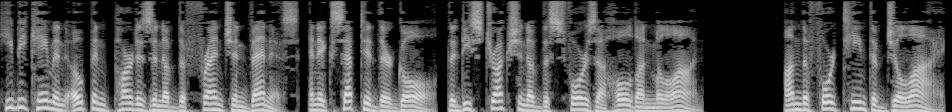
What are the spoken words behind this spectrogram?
He became an open partisan of the French and Venice, and accepted their goal, the destruction of the Sforza hold on Milan. On 14 July,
